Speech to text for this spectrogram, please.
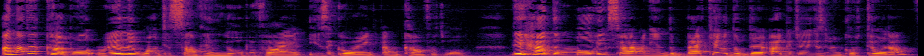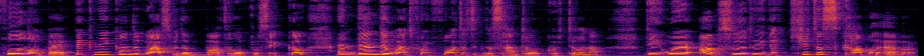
Another couple really wanted something low profile, easygoing, and comfortable. They had the moving ceremony in the backyard of their agritourism in Cortona, followed by a picnic on the grass with a bottle of Prosecco, and then they went for photos in the center of Cortona. They were absolutely the cutest couple ever.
